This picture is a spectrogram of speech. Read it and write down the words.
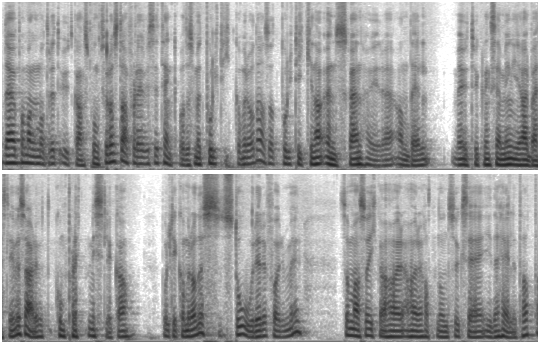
det er jo på mange måter et utgangspunkt for oss. da, for Hvis vi tenker på det som et politikkområde, altså at politikken har ønska en høyere andel med utviklingshemming i arbeidslivet, så er det jo et komplett mislykka politikkområde. Store reformer som altså ikke har, har hatt noen suksess i det hele tatt.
